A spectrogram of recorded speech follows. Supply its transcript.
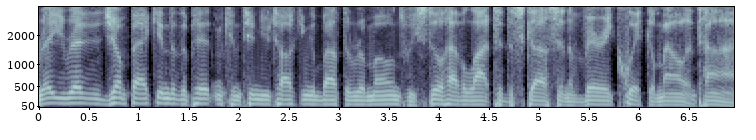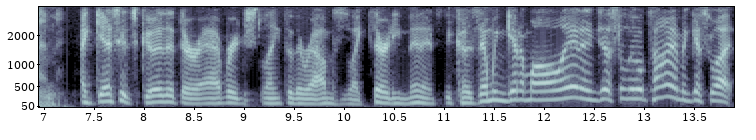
Ray, you ready to jump back into the pit and continue talking about the Ramones? We still have a lot to discuss in a very quick amount of time. I guess it's good that their average length of their albums is like 30 minutes because then we can get them all in in just a little time. And guess what?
